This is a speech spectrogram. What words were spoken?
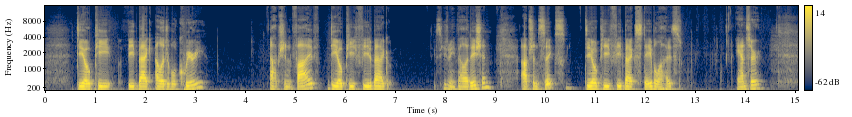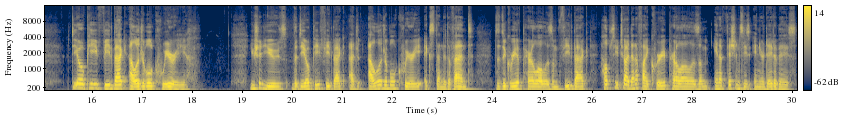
DOP feedback eligible query. Option 5, DOP feedback excuse me, validation. Option 6, DOP feedback stabilized. Answer DOP feedback eligible query. You should use the DOP feedback eligible query extended event. The degree of parallelism feedback helps you to identify query parallelism inefficiencies in your database.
